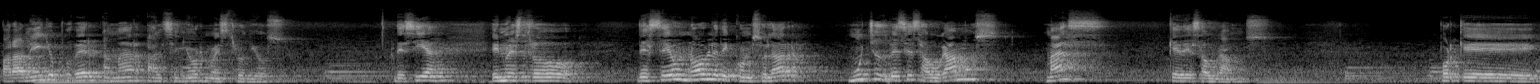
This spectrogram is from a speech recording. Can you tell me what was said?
para en ello poder amar al Señor nuestro Dios. Decía, en nuestro deseo noble de consolar, muchas veces ahogamos más que desahogamos. Porque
